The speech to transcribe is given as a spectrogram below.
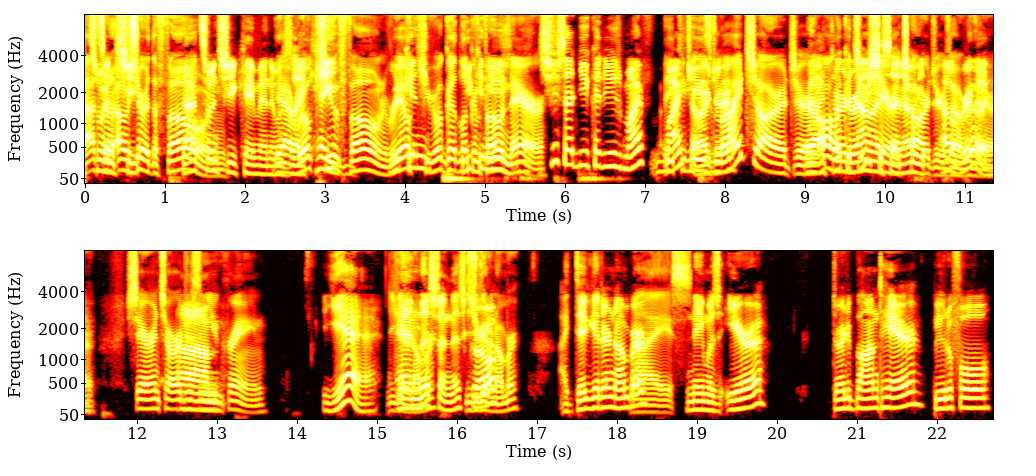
that's what, when oh she- sure the phone That's when she came in and yeah, was like, real hey, cute phone, real can- cute, real good looking phone use- there. She said you could use my my you charger. use my charger. Then oh, look at around you sharing said, oh, chargers oh, over really? there. Sharing chargers Um, in Ukraine. yeah. You get and listen, this Did girl, you get a number? I did get her number. Nice. Name was Ira. Dirty blonde hair, beautiful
